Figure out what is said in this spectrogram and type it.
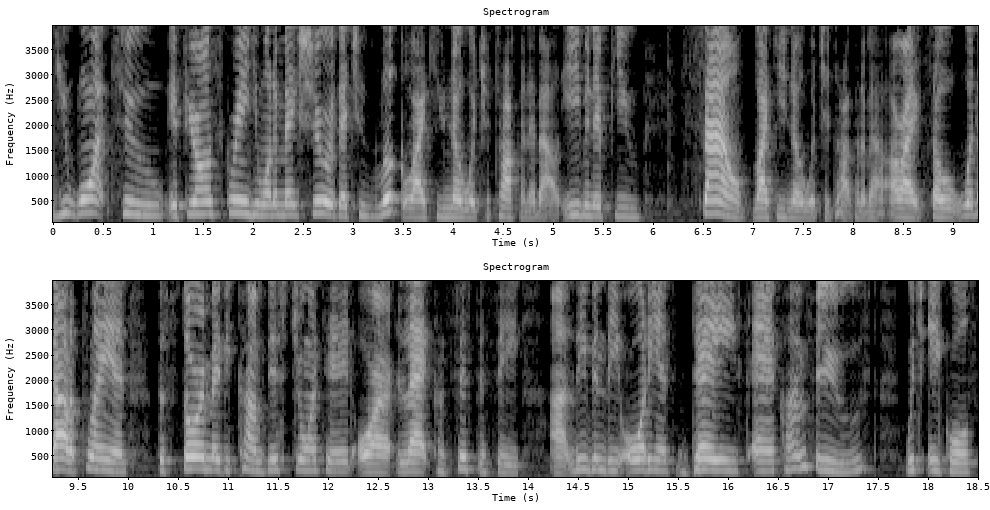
you want to if you're on screen you want to make sure that you look like you know what you're talking about even if you sound like you know what you're talking about all right so without a plan the story may become disjointed or lack consistency uh, leaving the audience dazed and confused which equals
